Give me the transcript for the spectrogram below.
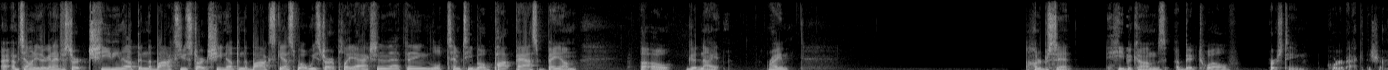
I'm telling you, they're gonna have to start cheating up in the box. You start cheating up in the box, guess what? We start play action in that thing. Little Tim Tebow pop pass, bam. Uh oh, good night, right? 100%. He becomes a Big 12 first team quarterback this year.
